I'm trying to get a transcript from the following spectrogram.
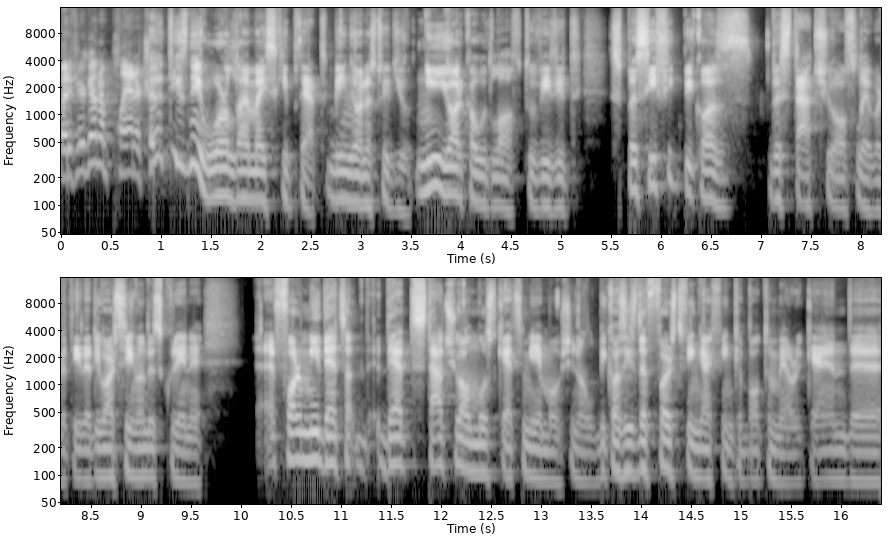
but if you're going to plan a trip... Uh, Disney World, I may skip that, being honest with you. New York, I would love to visit, specific because the Statue of Liberty that you are seeing on the screen. Uh, for me, that, that statue almost gets me emotional because it's the first thing I think about America. And uh,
